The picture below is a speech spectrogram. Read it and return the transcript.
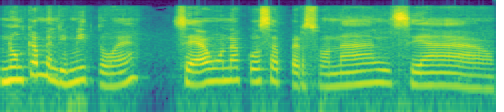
nunca me limito, ¿eh? Sea una cosa personal, sea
